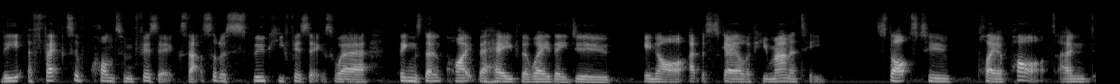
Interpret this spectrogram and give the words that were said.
the effects of quantum physics, that sort of spooky physics where things don't quite behave the way they do in our at the scale of humanity, starts to play a part. And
